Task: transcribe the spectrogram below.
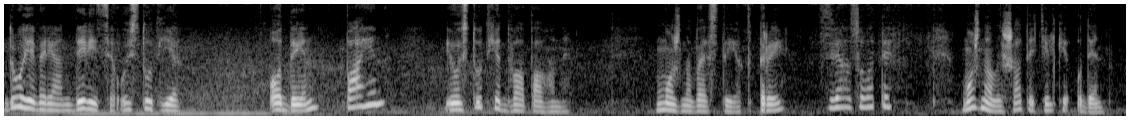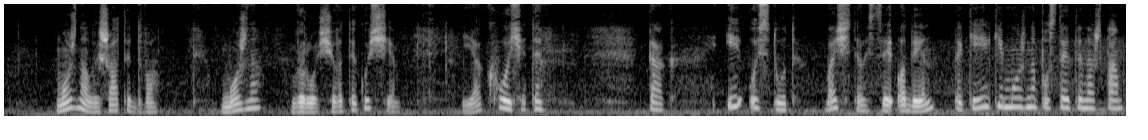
Другий варіант, дивіться, ось тут є один пагін, і ось тут є два пагони. Можна вести як три, зв'язувати, можна лишати тільки один, можна лишати два, можна вирощувати кущем, як хочете. Так, і ось тут, бачите, ось цей один, такий, який можна пустити на штамп,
